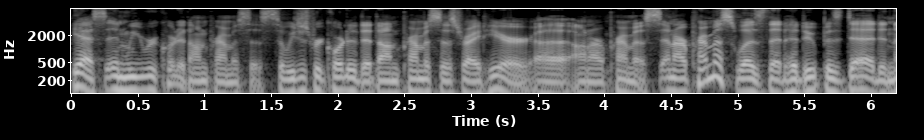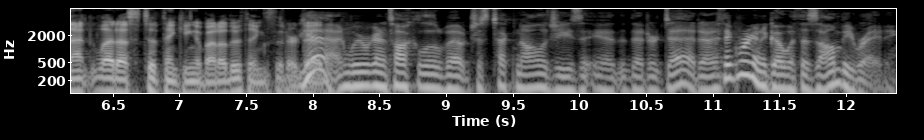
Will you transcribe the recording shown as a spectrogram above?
Yes, and we recorded on premises. So we just recorded it on premises right here uh, on our premise. And our premise was that Hadoop is dead, and that led us to thinking about other things that are dead. Yeah, and we were going to talk a little about just technologies uh, that are dead, and I think we're going to go with a zombie rating.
